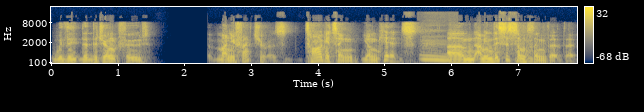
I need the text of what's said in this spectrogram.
with the, the the junk food manufacturers targeting young kids. Um, I mean, this is something that that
